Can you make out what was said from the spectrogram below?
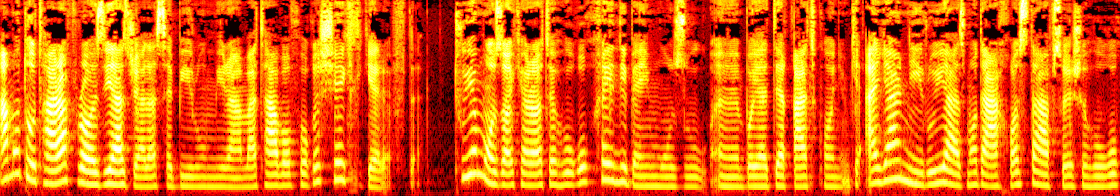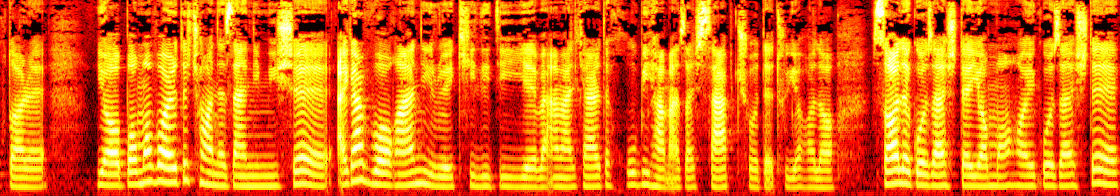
اما دو طرف راضی از جلسه بیرون میرن و توافق شکل گرفته. توی مذاکرات حقوق خیلی به این موضوع باید دقت کنیم که اگر نیروی از ما درخواست افزایش حقوق داره یا با ما وارد چانه زنی میشه اگر واقعا نیروی کلیدیه و عملکرد خوبی هم ازش ثبت شده توی حالا سال گذشته یا ماهای گذشته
